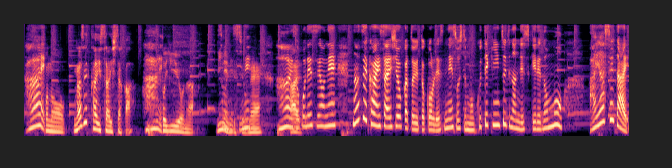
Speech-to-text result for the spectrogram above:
はいこ。の、なぜ開催したかはいと。いうような理念ですよね。はい、はいそこですよね。なぜ開催しようかというところですね。そして目的についてなんですけれども、綾世代、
